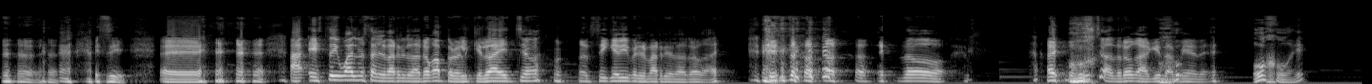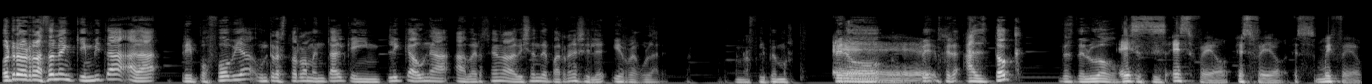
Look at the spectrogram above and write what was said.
sí. Eh, ah, esto igual no está en el barrio de la droga, pero el que lo ha hecho sí que vive en el barrio de la droga. ¿eh? Esto, esto- Hay mucha droga aquí también. ¿eh? Ojo, ¿eh? Otra razón en que invita a la tripofobia, un trastorno mental que implica una aversión a la visión de patrones irregulares. Bueno, nos flipemos. Pero, pe- pero al TOC, desde luego. Es, Sí, es feo, es feo, es muy feo.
